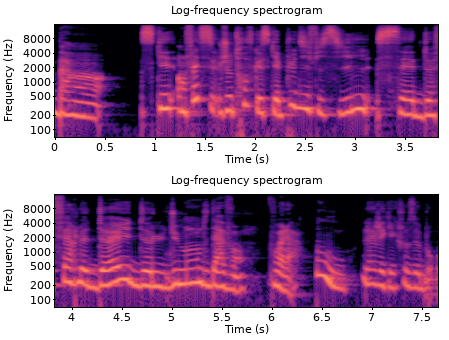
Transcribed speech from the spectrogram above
ben, ce qui en fait, je trouve que ce qui est plus difficile, c'est de faire le deuil du monde d'avant. Voilà. Ouh, là j'ai quelque chose de bon.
